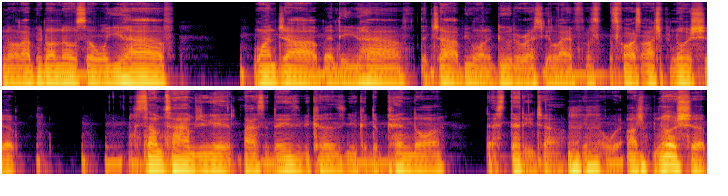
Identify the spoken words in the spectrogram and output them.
You know, a lot of people don't know. So when you have one job and then you have the job you want to do the rest of your life as, as far as entrepreneurship sometimes you get lots of days because you could depend on that steady job mm-hmm. you know with entrepreneurship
